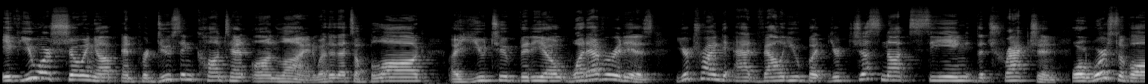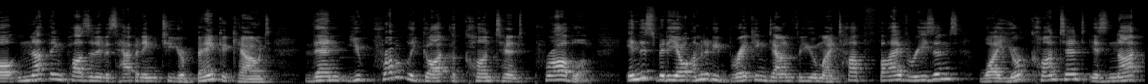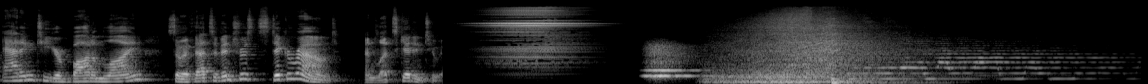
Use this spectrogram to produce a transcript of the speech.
If you are showing up and producing content online, whether that's a blog, a YouTube video, whatever it is, you're trying to add value, but you're just not seeing the traction, or worst of all, nothing positive is happening to your bank account, then you've probably got a content problem. In this video, I'm gonna be breaking down for you my top five reasons why your content is not adding to your bottom line. So if that's of interest, stick around and let's get into it.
